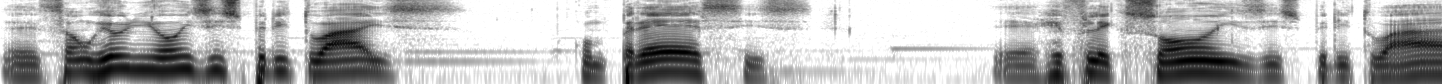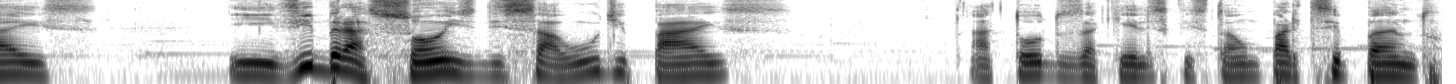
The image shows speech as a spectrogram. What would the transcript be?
É, são reuniões espirituais com preces, é, reflexões espirituais e vibrações de saúde e paz a todos aqueles que estão participando.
